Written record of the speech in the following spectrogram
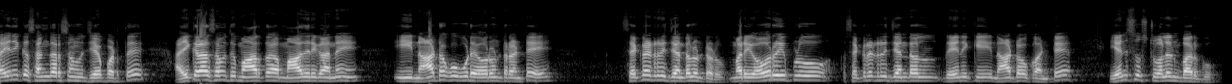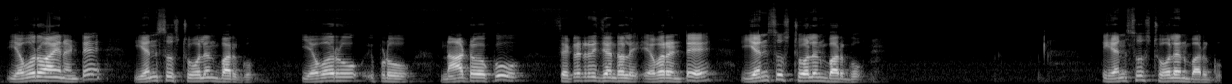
సైనిక సంఘర్షణలు చేపడితే ఐక్యరాజ్య సమితి మారత మాదిరిగానే ఈ నాటోకు కూడా ఎవరుంటారంటే సెక్రటరీ జనరల్ ఉంటాడు. మరి ఎవరు ఇప్పుడు సెక్రటరీ జనరల్ దేనికి? నాటోకు అంటే ఎన్స్ స్టోలెన్ బర్గు ఎవరు ఆయన అంటే ఎన్స్ స్టోలెన్ బర్గు ఎవరు ఇప్పుడు నాటోకు సెక్రటరీ జనరల్ ఎవరంటే ఎన్స్ స్టోలెన్ బర్గు ఎన్స్ స్టోలెన్ బర్గు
